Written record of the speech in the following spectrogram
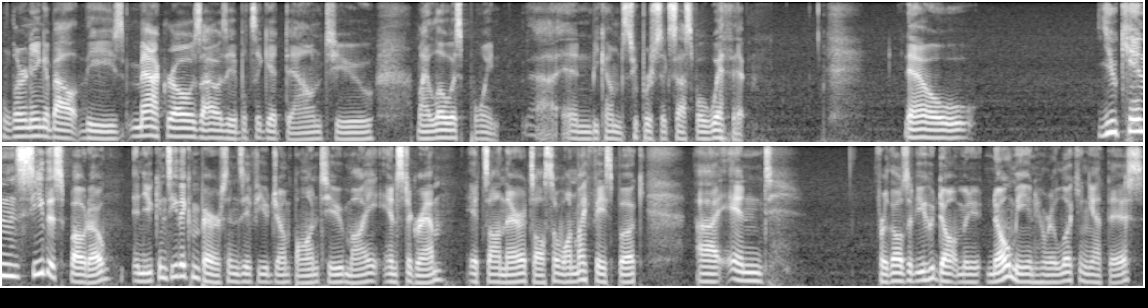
learning about these macros, I was able to get down to my lowest point, uh, and become super successful with it. Now, you can see this photo and you can see the comparisons if you jump onto my Instagram. It's on there, it's also on my Facebook. Uh, and for those of you who don't know me and who are looking at this,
